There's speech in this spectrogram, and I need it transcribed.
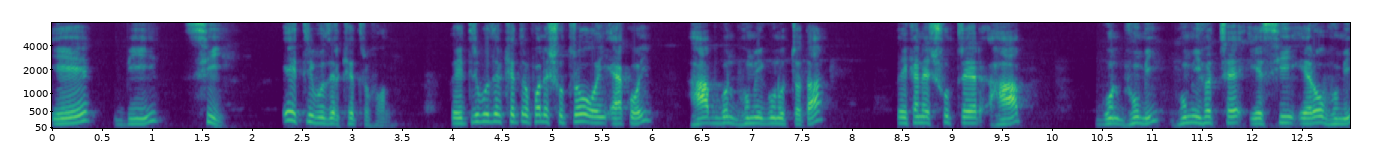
এ বি সি এই ত্রিভুজের ক্ষেত্রফল। তো এই ত্রিভুজের ক্ষেত্রফলের সূত্র ওই একই, হাফ গুণ ভূমি গুণ উচ্চতা। তো এখানে সূত্রের হাফ গুণ ভূমি ভূমি হচ্ছে এসি এরও ভূমি,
